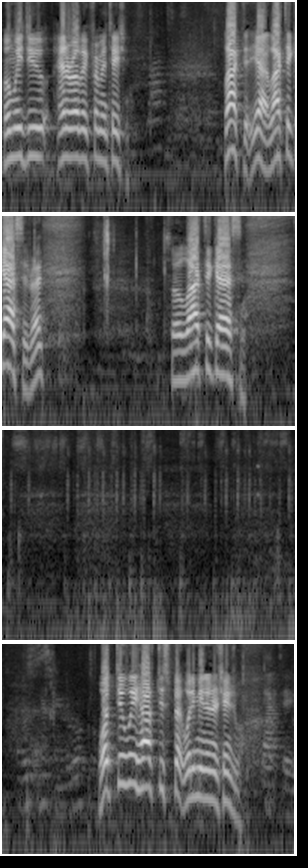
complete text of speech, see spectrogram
when we do anaerobic fermentation? Lactate, yeah, lactic acid, right? So lactic acid. Is it interchangeable? What do we have to spend? What do you mean interchangeable? Lactate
